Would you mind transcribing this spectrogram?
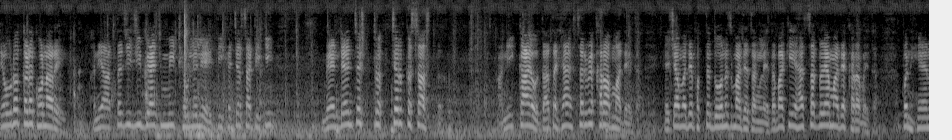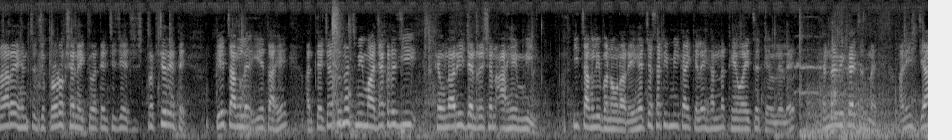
एवढं कडक होणार आहे. आणि आताची जी बॅच मी ठेवलेली आहे ती ह्याच्यासाठी की मेंढ्यांचं स्ट्रक्चर कसं असतं आणि काय होतं? आता ह्या सर्व खराब माद्या येतात. ह्याच्यामध्ये फक्त दोनच माद्या चांगल्या आहेत. बाकी ह्या सगळ्या माद्या खराब आहेत. पण येणारं ह्यांचं जे प्रोडक्शन आहे किंवा त्यांचे जे स्ट्रक्चर येते ते चांगलं येत आहे. आणि त्याच्यातूनच मी माझ्याकडे जी ठेवणारी जनरेशन आहे मी ती चांगली बनवणार आहे. ह्याच्यासाठी मी काय केलं ह्यांना ठेवायचं ठेवलेलं आहे. ह्यांना विकायचंच नाही. आणि ज्या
